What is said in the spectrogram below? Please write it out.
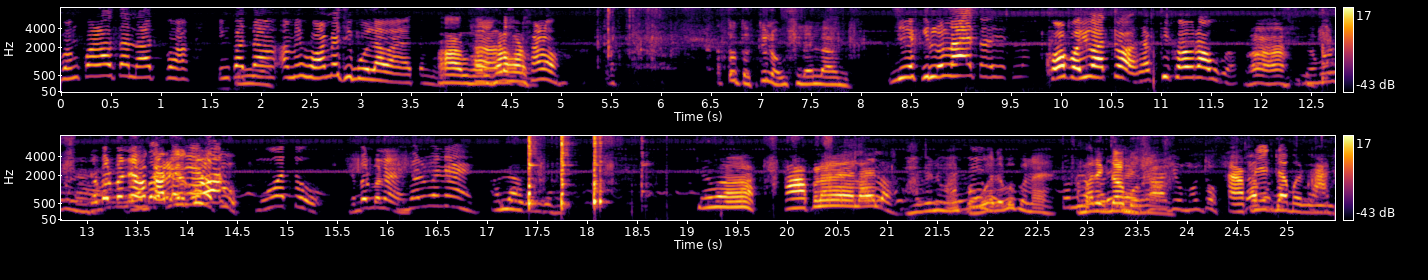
ભંગ પડાવતા ના જ પા ઇન કરતા અમે હોમેથી બોલાવા આયા તમને. હારું હારું હળો હળો. હાલો આ તો તું નવ સિલાઈ લાવ્યો બે કિલો લાયા તા એટલે. ખો ભાઈ આ તો રખી ખવડાવું હા હા. જબર બને. હા. કારીગર કોણ હતું? હું હતું. જબર બને. જબર બને. અલ્લાહ ગંગા. આપણે લઈ લો ભાભી ને મારે પૌવા જબર બનાયા. અમારે એક દાળ તો આપણે એક દાળ બનાવી.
